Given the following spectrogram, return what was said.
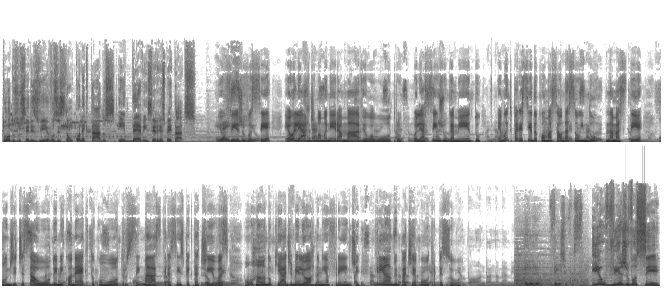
Todos os seres vivos estão conectados e devem ser respeitados. Eu vejo você é olhar de uma maneira amável ao outro, olhar sem julgamento. É muito parecido com uma saudação hindu, namastê, onde te saúdo e me conecto com o outro sem máscara, sem expectativas, honrando o que há de melhor na minha frente, criando empatia com outra pessoa. Eu vejo você. Eu vejo você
